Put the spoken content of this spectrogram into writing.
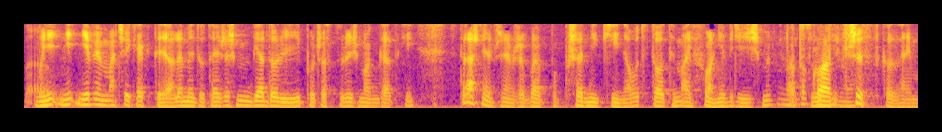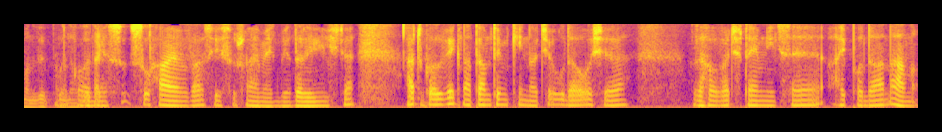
Bo nie, nie, nie wiem Maciek jak ty, ale my tutaj żeśmy biadolili podczas którejś Maggatki. Strasznie wiem, że była poprzedni keynote, to o tym iPhone'ie wiedzieliśmy No absolutnie dokładnie. wszystko zanim on wypłynął. Tak, Słuchałem was i słyszałem, jak biadoliliście. Aczkolwiek na tamtym kinocie udało się zachować w tajemnicy iPoda Nano.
